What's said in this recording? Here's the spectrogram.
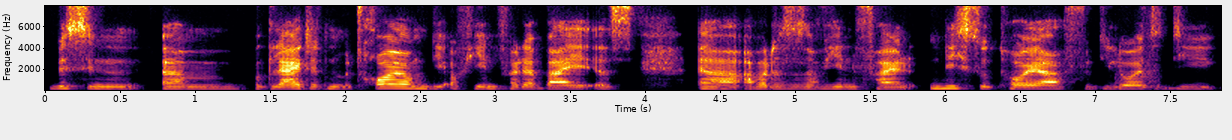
bisschen ähm, begleiteten Betreuung, die auf jeden Fall dabei ist. Äh, aber das ist auf jeden Fall nicht so teuer für die Leute, die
